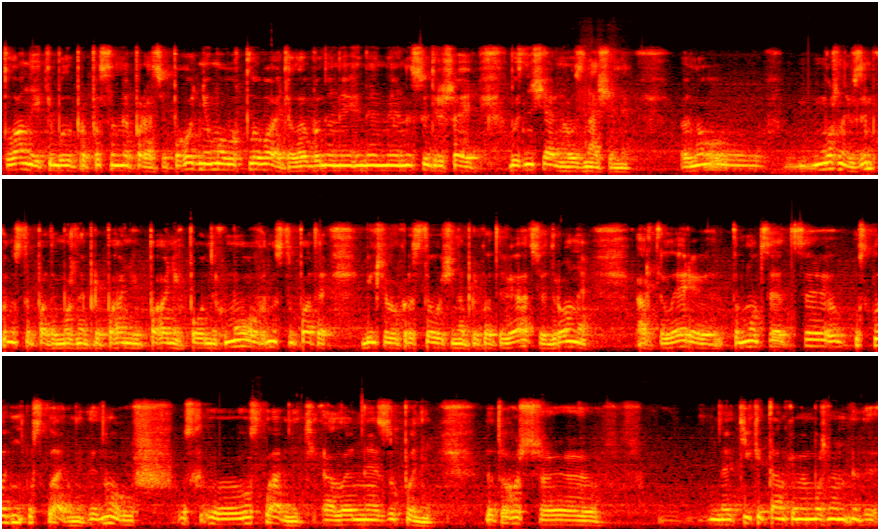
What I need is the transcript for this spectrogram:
плани, які були прописані на операцію. Погодні умови впливають, але вони не, не, не несуть рішають визначального значення. Ну можна і взимку наступати, можна і при погані, поганих погодних умовах наступати, більше використовуючи, наприклад, авіацію, дрони, артилерію. Тому це, це ускладнить, ускладнить, ну, ускладнить, але не зупинить. До того ж, е, не тільки танками можна е,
